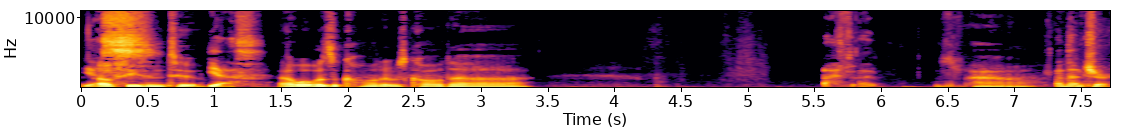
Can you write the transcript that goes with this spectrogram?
Yes. of season two. yes Uh, what was it called? It was called. Uh, I, I, uh, i'm not sure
